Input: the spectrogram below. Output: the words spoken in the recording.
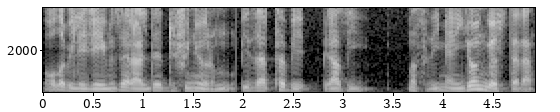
olabileceğimizi herhalde düşünüyorum. Bizler tabii biraz nasıl diyeyim yani yön gösteren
